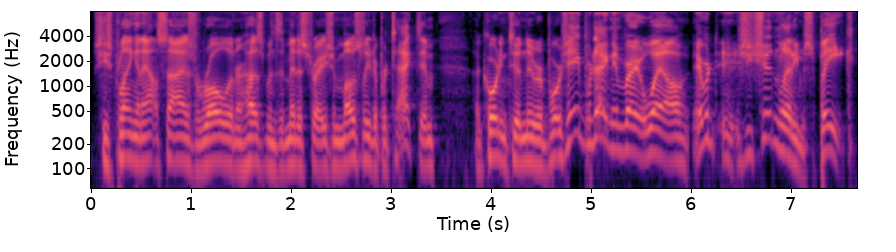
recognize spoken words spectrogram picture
She's playing an outsized role in her husband's administration, mostly to protect him according to a new report. She ain't protecting him very well. She shouldn't let him speak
